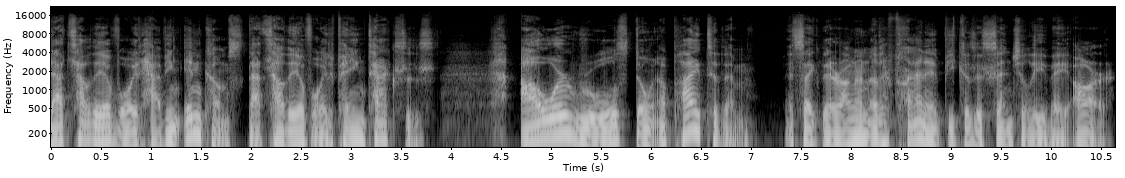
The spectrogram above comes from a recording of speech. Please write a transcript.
That's how they avoid having incomes. That's how they avoid paying taxes. Our rules don't apply to them. It's like they're on another planet because essentially they are.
